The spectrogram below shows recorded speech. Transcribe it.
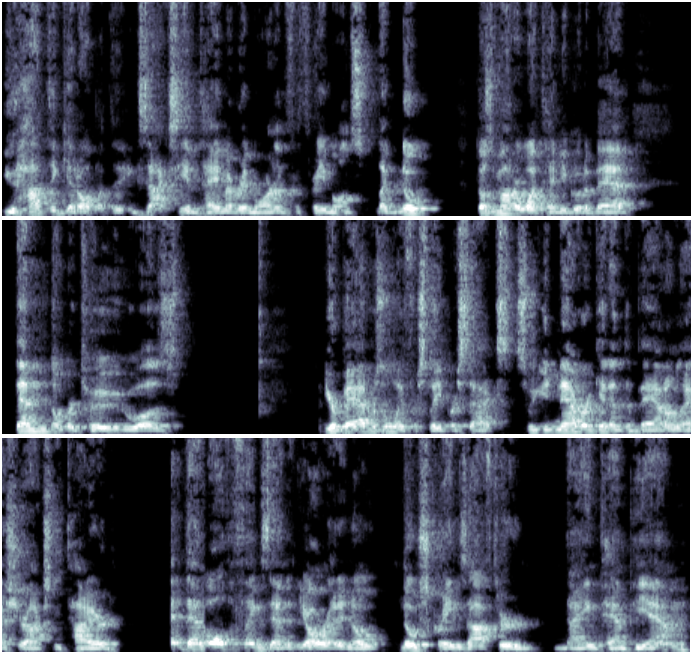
you had to get up at the exact same time every morning for three months. Like, no, doesn't matter what time you go to bed. Then number two was your bed was only for sleep or sex. So you never get into bed unless you're actually tired. And then all the things then you already know, no screens after 9, 10 p.m.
